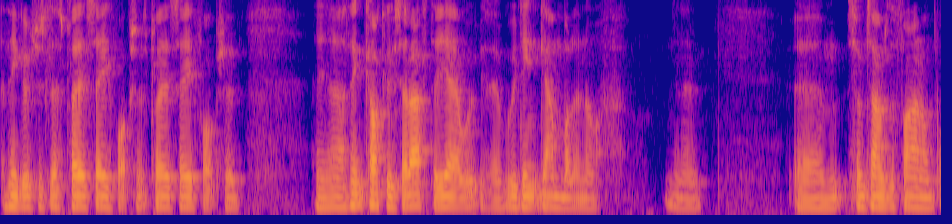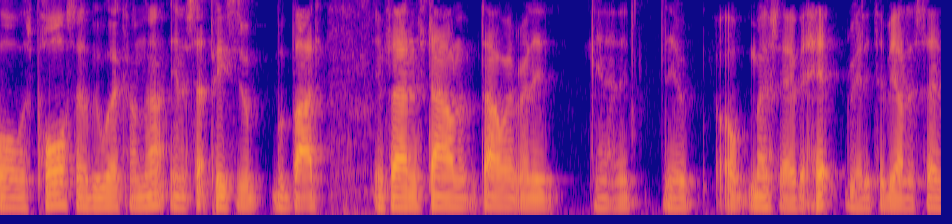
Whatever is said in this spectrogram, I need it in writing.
I think it was just let's play a safe option. Let's play a safe option. You know, I think Cocu said after, yeah, we, you know, we didn't gamble enough. You know, um, sometimes the final ball was poor, so we'll be working on that. You know, set pieces were, were bad. In fairness, Dow Dow weren't really, you know, they they were mostly over hit really, to be honest. So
